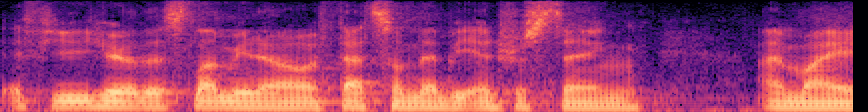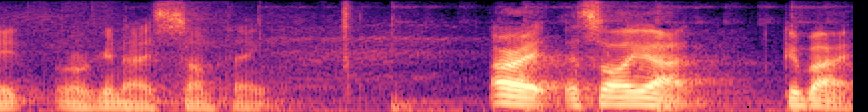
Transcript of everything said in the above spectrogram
if you hear this, let me know if that's something that'd be interesting. I might organize something. All right, that's all I got. Goodbye.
